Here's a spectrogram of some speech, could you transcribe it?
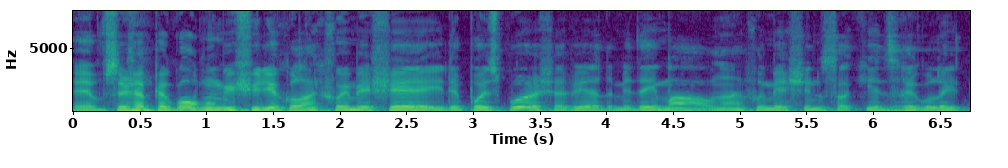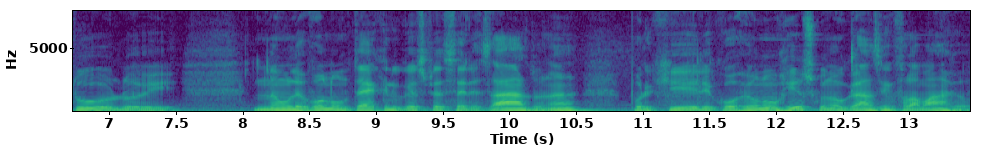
É, você já pegou algum mexerico lá que foi mexer e depois, poxa vida, me dei mal, né? Fui mexendo isso aqui, desregulei tudo e não levou num técnico especializado, né? Porque ele correu num risco, né? O gás inflamável.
